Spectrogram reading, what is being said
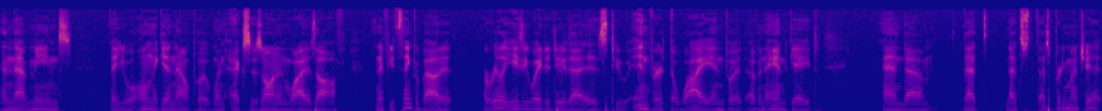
and that means that you will only get an output when x is on and y is off. And if you think about it, a really easy way to do that is to invert the y input of an AND gate, and um, that that's that's pretty much it.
